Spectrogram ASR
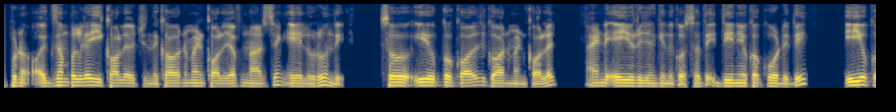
ఇప్పుడు ఎగ్జాంపుల్గా గా ఈ కాలేజ్ వచ్చింది. Government college of nursing Eluru ఉంది. సో ఈ యొక్క college government college and AU region కిందకి వస్తుంది. దీని యొక్క కోడ్ ఇది. ఈ యొక్క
